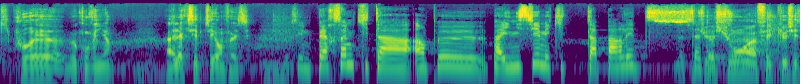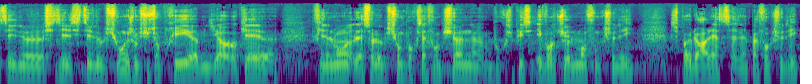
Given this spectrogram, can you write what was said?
qui pourrait me convenir. À l'accepter, en fait. C'est une personne qui t'a un peu, pas initié, mais qui t'a parlé de La cette situation a fait que c'était une, c'était, c'était une option et je me suis surpris à me dire, ok, euh, finalement, la seule option pour que ça fonctionne, pour que ça puisse éventuellement fonctionner, spoiler alert, ça n'a pas fonctionné,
